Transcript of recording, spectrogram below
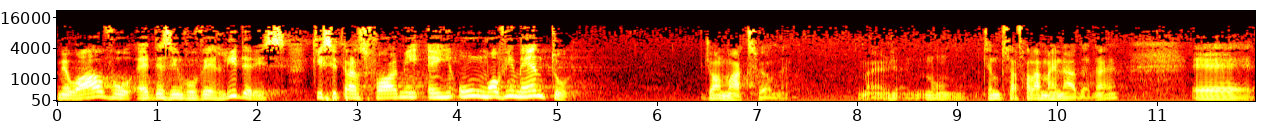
Meu alvo é desenvolver líderes que se transformem em um movimento. John Maxwell, né? Não, você não precisa falar mais nada, né? É,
